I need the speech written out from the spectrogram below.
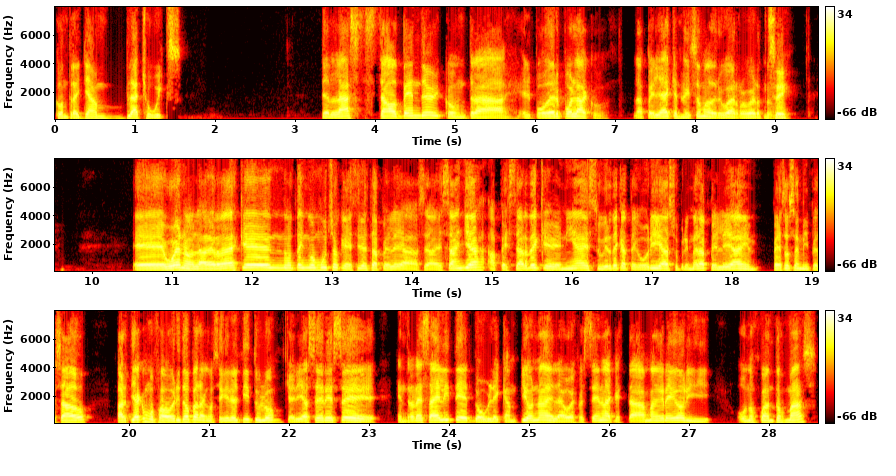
contra Jan Blachowicz. The Last Stylebender contra el poder polaco. La pelea que nos hizo madrugar, Roberto. Sí, Eh, bueno, la verdad es que no tengo mucho que decir de esta pelea. O sea, de Sanya, a pesar de que venía de subir de categoría, su primera pelea en peso semipesado, partía como favorito para conseguir el título. Quería hacer ese, entrar a esa élite doble campeona de la UFC en la que está McGregor y unos cuantos más.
